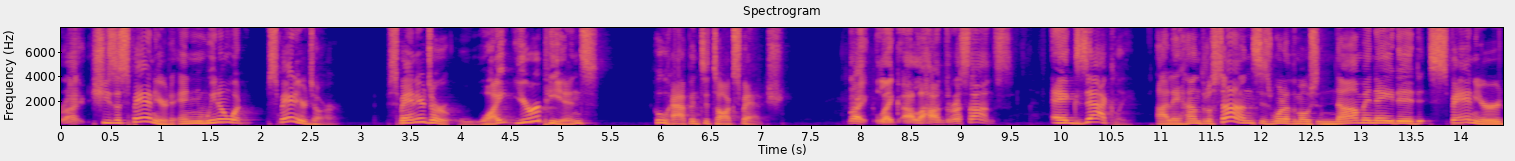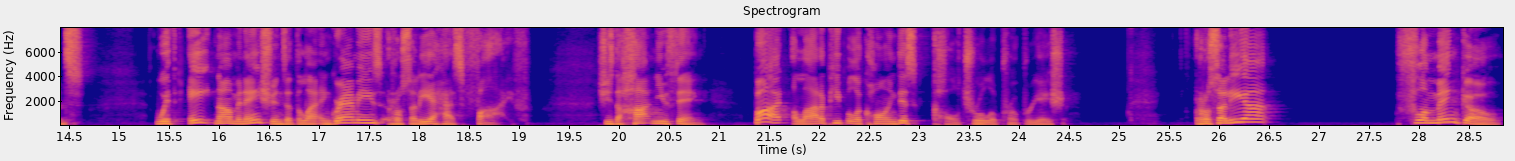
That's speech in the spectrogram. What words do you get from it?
Right. She's a Spaniard, and we know what Spaniards are. Spaniards are white Europeans who happen to talk Spanish. Right. Like Alejandro Sanz. Exactly. Alejandro Sanz is one of the most nominated Spaniards with eight nominations at the Latin Grammys. Rosalia has five. She's the hot new thing. But a lot of people are calling this cultural appropriation. Rosalia, flamenco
